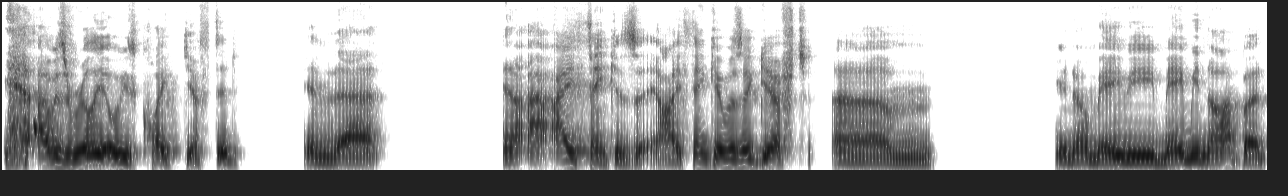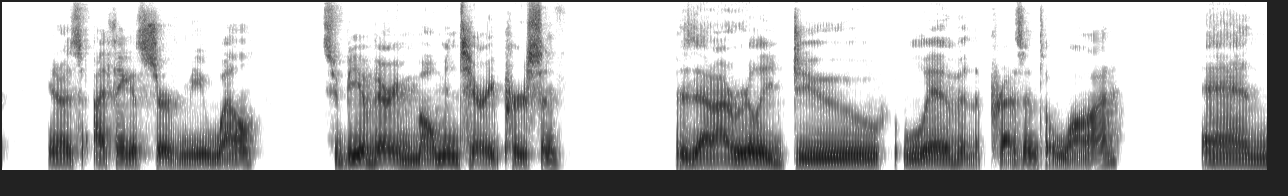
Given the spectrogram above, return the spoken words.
Yeah, I was really always quite gifted in that, and I, I think is I think it was a gift. Um, you know, maybe maybe not, but you know, I think it served me well to be a very momentary person. Is that I really do live in the present a lot, and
